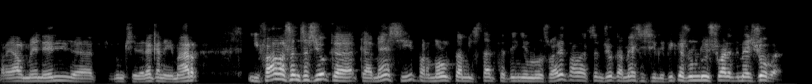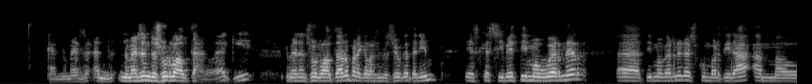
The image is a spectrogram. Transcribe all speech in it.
realment ell uh, considera que Neymar i fa la sensació que, que Messi, per molta amistat que tingui amb Luis Suárez, fa la sensació que Messi, si li fiques un Luis Suárez més jove, que només, en, només ens surt l'Altaro, eh, aquí, només ens surt l'Altaro perquè la sensació que tenim és que si ve Timo Werner, eh, Timo Werner es convertirà en el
